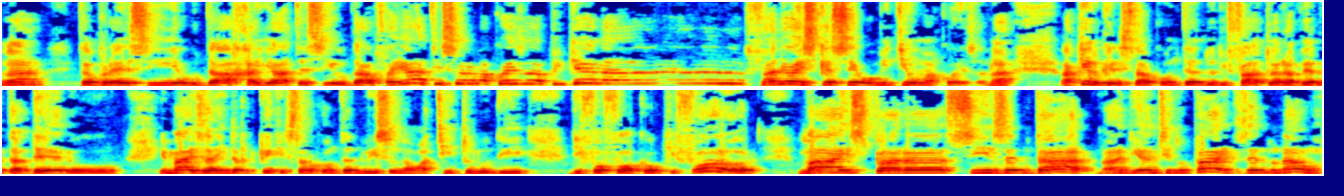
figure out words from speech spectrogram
É? Então, para esse Yehudá Hayat, esse Yehudá Hayat, isso era uma coisa pequena, falhou, esqueceu, omitiu uma coisa. Né? Aquilo que ele estava contando de fato era verdadeiro, e mais ainda, porque ele estava contando isso não a título de, de fofoca ou o que for, mas para se isentar né, diante do pai, dizendo: não,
